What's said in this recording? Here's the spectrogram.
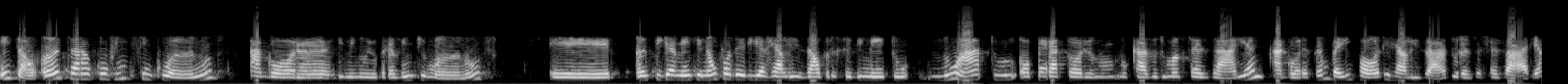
Então, antes era com 25 anos, agora diminuiu para 21 anos. É, antigamente não poderia realizar o procedimento no ato operatório, no, no caso de uma cesárea, agora também pode realizar durante a cesárea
